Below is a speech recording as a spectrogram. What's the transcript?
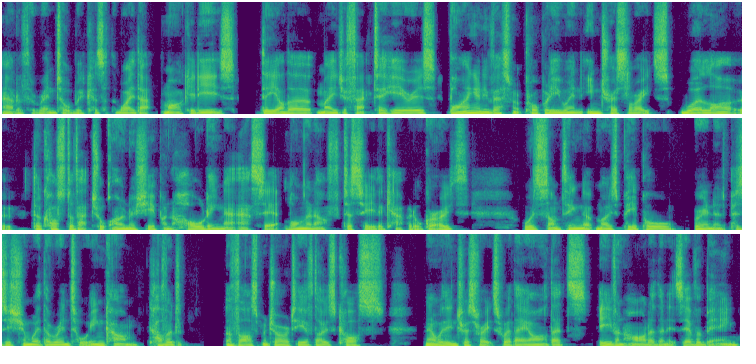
out of the rental because of the way that market is. The other major factor here is buying an investment property when interest rates were low. The cost of actual ownership and holding that asset long enough to see the capital growth was something that most people were in a position where the rental income covered a vast majority of those costs. Now, with interest rates where they are, that's even harder than it's ever been.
